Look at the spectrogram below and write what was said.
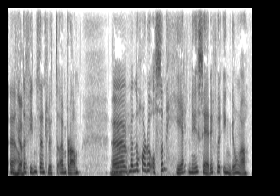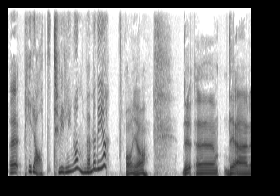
eh, At Ja. det fins en slutt og en plan. Det Eh, Men nå har du også en helt ny serie for yngre unger. Eh, Pirattvillingene, hvem er de? Å Å ja. Du, eh, det er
